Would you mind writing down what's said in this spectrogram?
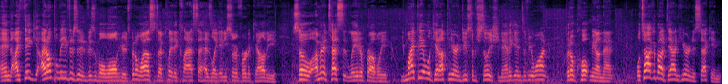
And I think, I don't believe there's an invisible wall here. It's been a while since I played a class that has, like, any sort of verticality. So, I'm going to test it later, probably. You might be able to get up here and do some silly shenanigans if you want, but don't quote me on that. We'll talk about down here in a second.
